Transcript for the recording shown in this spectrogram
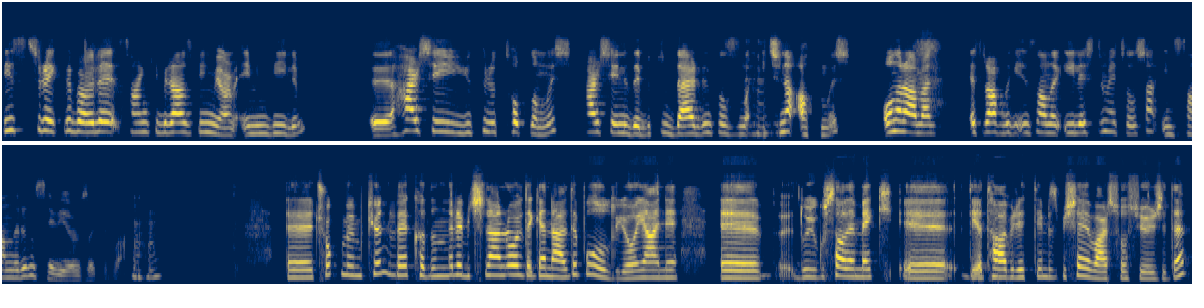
Biz sürekli böyle sanki biraz bilmiyorum emin değilim. E, her şeyi yükünü toplamış, her şeyini de bütün derdin tasını içine atmış. Ona rağmen etrafındaki insanları iyileştirmeye çalışan insanları mı seviyoruz acaba? Hı hı. Ee, çok mümkün ve kadınlara biçilen rol de genelde bu oluyor. Yani e, duygusal emek e, diye tabir ettiğimiz bir şey var sosyolojide.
